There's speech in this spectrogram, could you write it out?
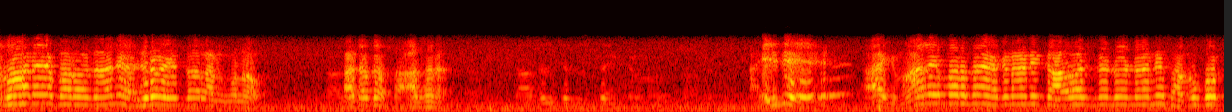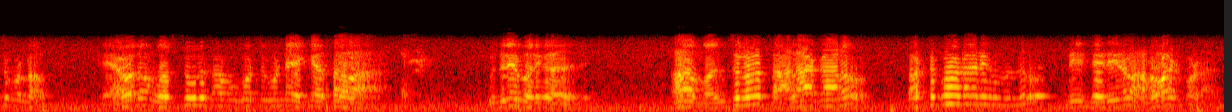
హిమాలయ పర్వతాన్ని అధిరోహించాలనుకున్నావు. అదొక సాధన. అయితే ఆ హిమాలయ పర్వతం ఎక్కడానికి కావాల్సినటువంటి సమకూర్చుకున్నావు. కేవలం వస్తువులు సమకూర్చుకుంటే ఎక్కేస్తావా? కుదిరే పని కాదు అది. ఆ మనసులో చాలా కాలం తట్టుకోవడానికి ముందు నీ శరీరం అలవాటు పడాలి.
